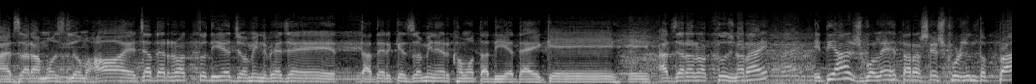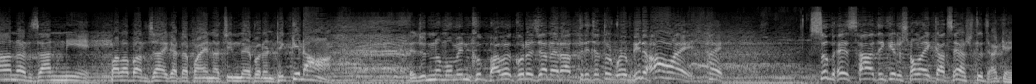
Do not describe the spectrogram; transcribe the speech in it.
আর যারা মুসলিম হয়, যাদের রক্ত দিয়ে জমিন ভেজে, তাদেরকে জমিনের ক্ষমতা দিয়ে দেয় কে? আর যারা রক্ত ঝরায়, ইতিহাস বলে তারা শেষ পর্যন্ত প্রাণ আর জান নিয়ে পালাবার জায়গাটা পায় না, চিন্তায় বলেন ঠিক কিনা? এজন্য মমিন খুব ভালো করে জানে, রাত্রি যত গভীর হয় শুভে সাদিকের সময় কাছে আসতে থাকে।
